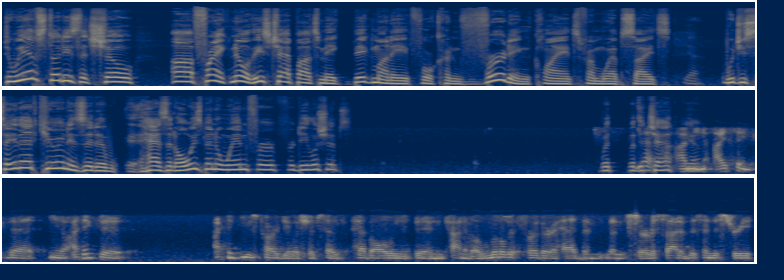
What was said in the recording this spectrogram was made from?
Do we have studies that show, uh, Frank? No, these chatbots make big money for converting clients from websites. Yeah. Would you say that, Kieran? Is it a has it always been a win for for dealerships? With with yeah, the chat? I mean, I think that you know, I think that I think used car dealerships have, have always been kind of a little bit further ahead than, than the service side of this industry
